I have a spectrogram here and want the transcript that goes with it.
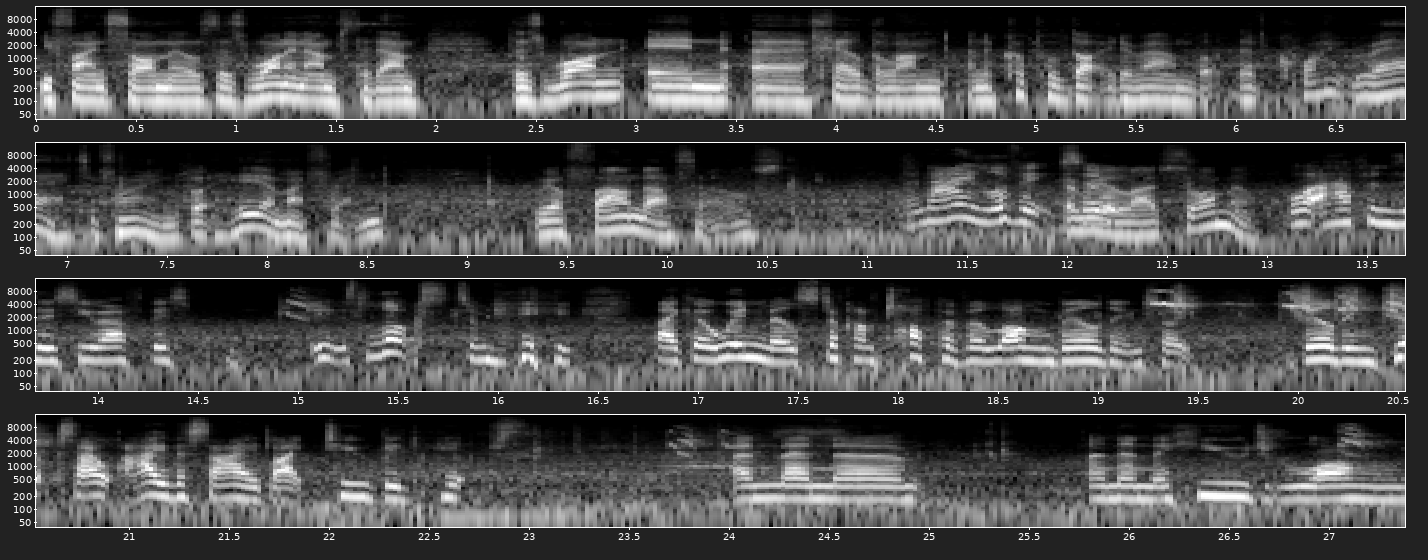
you find sawmills. There's one in Amsterdam. There's one in uh, Gelderland and a couple dotted around, but they're quite rare to find. But here, my friend, we have found ourselves And I love it. a so real live sawmill. what happens is you have this it looks to me like a windmill stuck on top of a long building so it, the building juts out either side like two big hips and then um, and then the huge long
